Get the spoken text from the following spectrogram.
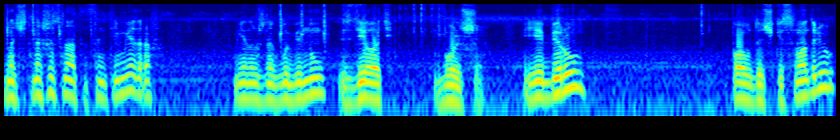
Значит, на 16 сантиметров мне нужно глубину сделать больше. Я беру, по удочке смотрю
